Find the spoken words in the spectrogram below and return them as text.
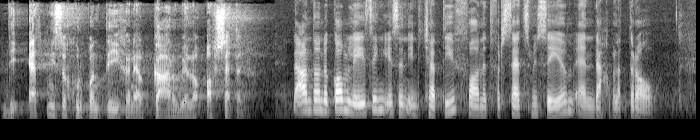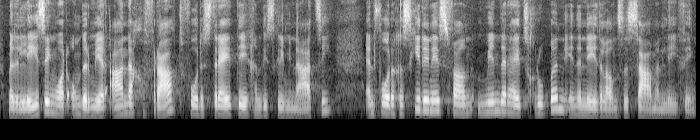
die etnische groepen tegen elkaar willen opzetten. De Anton de Kom-lezing is een initiatief van het Verzetsmuseum en Dagblad Trouw. Met de lezing wordt onder meer aandacht gevraagd voor de strijd tegen discriminatie en voor de geschiedenis van minderheidsgroepen in de Nederlandse samenleving.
